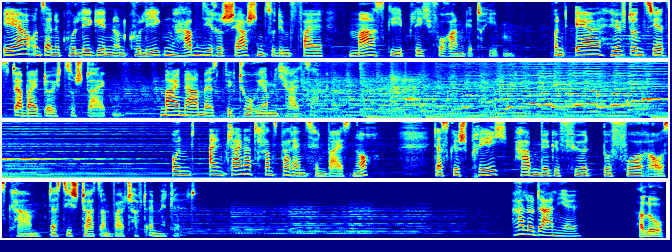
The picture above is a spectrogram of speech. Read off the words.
Er und seine Kolleginnen und Kollegen haben die Recherchen zu dem Fall maßgeblich vorangetrieben. Und er hilft uns jetzt dabei durchzusteigen. Mein Name ist Viktoria Michalzack. Und ein kleiner Transparenzhinweis noch. Das Gespräch haben wir geführt, bevor rauskam, dass die Staatsanwaltschaft ermittelt. Hallo Daniel. Hallo.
